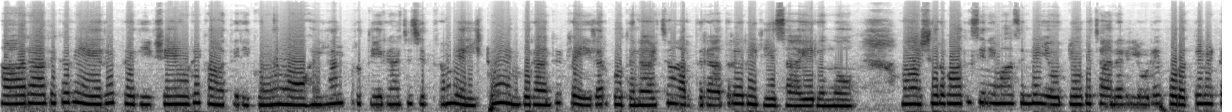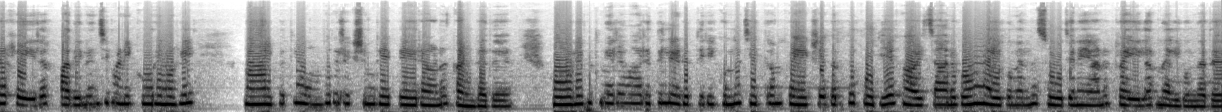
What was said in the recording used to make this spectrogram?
ആരാധകർ ഏറെ പ്രതീക്ഷയോടെ കാത്തിരിക്കുന്ന മോഹൻലാൽ പൃഥ്വിരാജ് ചിത്രം എൽ ടു എമ്പുരാന്റെ ട്രെയിലർ ബുധനാഴ്ച അർദ്ധരാത്രി റിലീസായിരുന്നു ആശീർവാദ് സിനിമാസിന്റെ യൂട്യൂബ് ചാനലിലൂടെ പുറത്തുവിട്ട ട്രെയിലർ പതിനഞ്ച് മണിക്കൂറിനുള്ളിൽ നാൽപ്പത്തി ഒമ്പത് ലക്ഷം പേരാണ് കണ്ടത്. ബോളിവുഡ് നിലവാരത്തിൽ എടുത്തിരിക്കുന്ന ചിത്രം പ്രേക്ഷകർക്ക് പുതിയ കാഴ്ചാനുഭവം നൽകുമെന്ന സൂചനയാണ് ട്രെയിലർ നൽകുന്നത്.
